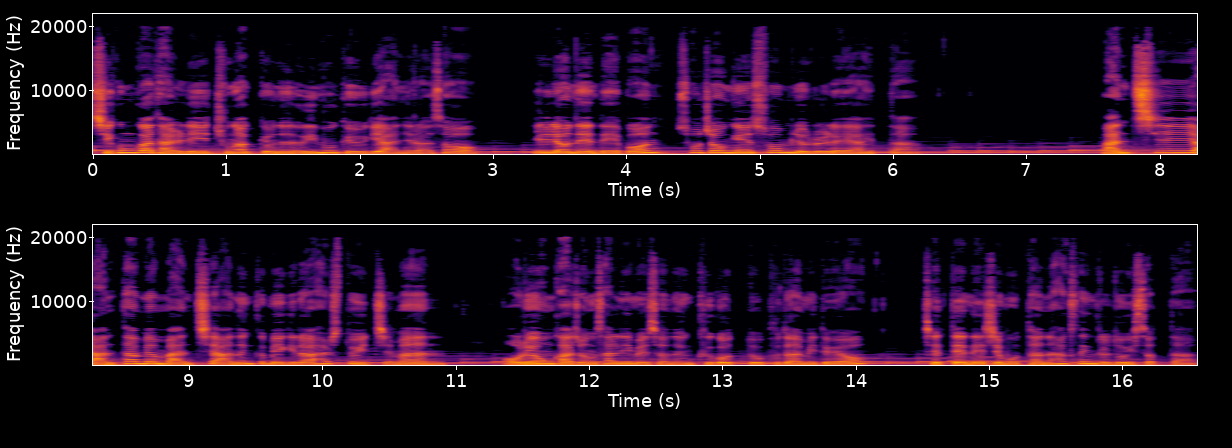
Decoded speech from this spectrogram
지금과 달리 중학교는 의무 교육이 아니라서 1년에 4번 소정의 수업료를 내야 했다. 많지 않다면 많지 않은 금액이라 할 수도 있지만 어려운 가정 살림에서는 그것도 부담이 되어 제때 내지 못하는 학생들도 있었다.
